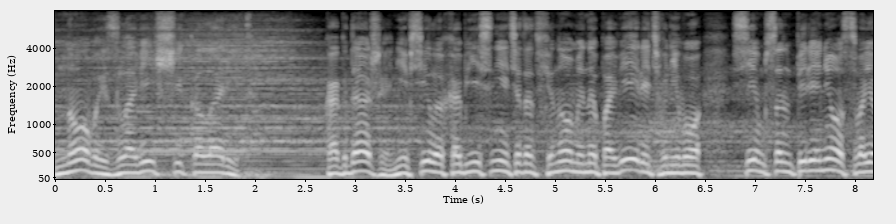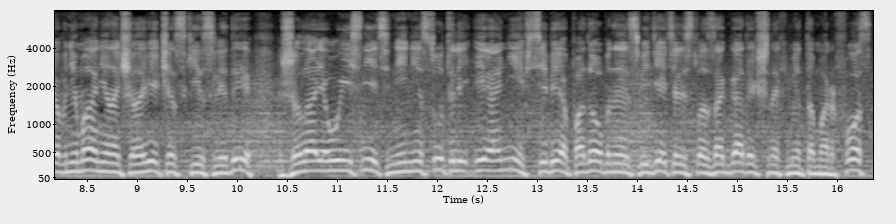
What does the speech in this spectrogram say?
новый зловещий колорит. Когда же, не в силах объяснить этот феномен и поверить в него, Симпсон перенес свое внимание на человеческие следы, желая уяснить, не несут ли и они в себе подобное свидетельство загадочных метаморфоз,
